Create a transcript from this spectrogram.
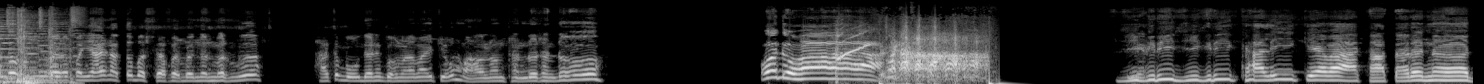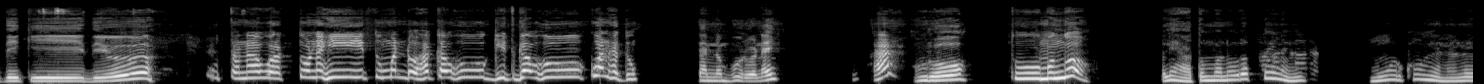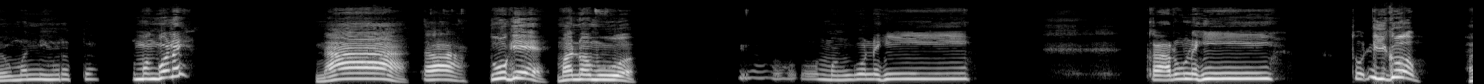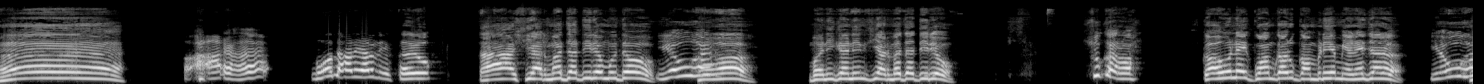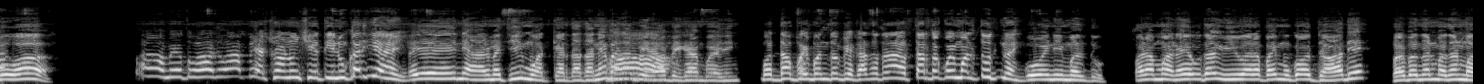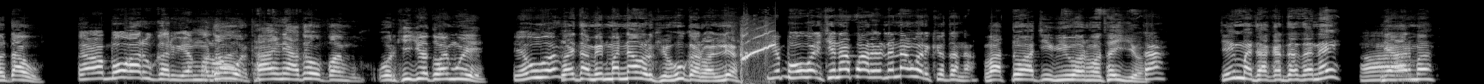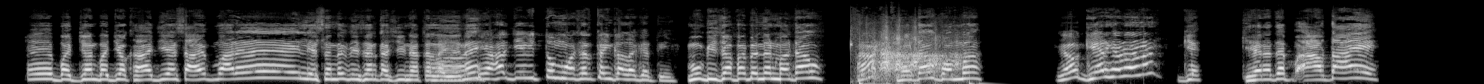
તો વીસ વર્ષ પછી આવે ને આ તો બસ બંધન મરવું હા તો બહુ દાને ગોમડામાં કેવો માહોલ આમ ઠંડો ઠંડો. ઓ દોહા! જીગરી જીગરી ખાલી કેવા ખાતર નથી કીધું તને ઓળખતો નહીં તું મને ડોહા કહું ગીત ગાવું કોણ હતું? તને ભૂરો નહીં? હા? ભૂરો? તું મંગો? એટલે આ તો મને ઓળખતો નહીં. મૂર્ખું એને ને એવું મન નહીં ઓળખતો મંગો નહીં? ના! હા. તું કે માનો મુવો મંગો નહીં કારું નહીં તો ડીગો. હા! બહુ દાડે યાર દેખાયો તા શિયારમાં જતી રહ્યો હું તો. એવું હે? બની ગણી શિયારમાં જતી રહ્યો. શું કરો? કહું નહીં કોમ કરું કંપની મેનેજર એવું હે? અમે તો આ જો આ બેસવાનું ખેતીનું કરીએ એ નિહાળમાં ચી મોત કરતા હતા ને બધા ભેગા ભેગા બધા ભાઈબંધો ભેગા થતા અત્યારે તો કોઈ મળતું જ નહીં. કોઈ નહીં મળતું. પણ મને એવું થયું વી વાર ભાઈ મૂકો જવા દે. ભાઈબંધો બધાને મળતા આવું. બહુ સારું કર્યું એમ ઓળખાય ને આ તો ઓળખી ગયો તોય હું એવું હોય? તોય તમે મને ના ઓળખ્યો શું કરવા લ્યો. એ બહુ વર્ષે ના પાડ્યો એટલે ના ઓળખ્યો તને. વાત તો આજી વી હો થઈ ગયો? કેવી મજા કરતા હતા નહીં? હા. નિહાળમાં એ બજ્જો ને બજ્જો ખાજીએ સાહેબ મારે લેસન તો બેસન કશું ના કરી લઈએ નહીં? નિહાર જેવી તો મોસર કંઈક અલગ હતી. હું બીજા ભાઈબંધન મળતા આવું હા? મળતા આવું ગામમાં ઘેર ખેડો ને? ઘેર હતા આવતા આય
